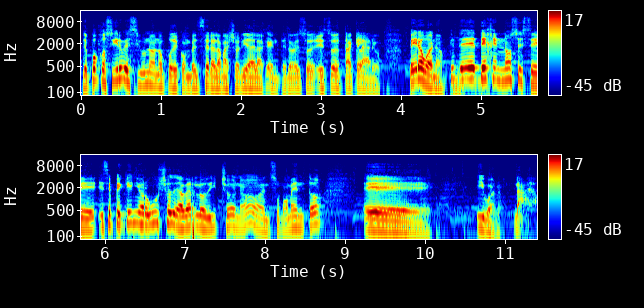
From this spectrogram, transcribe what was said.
de poco sirve si uno no puede convencer a la mayoría de la gente, ¿no? Eso, eso está claro. Pero bueno, que déjennos ese, ese pequeño orgullo de haberlo dicho, ¿no? En su momento. Eh, y bueno, nada.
